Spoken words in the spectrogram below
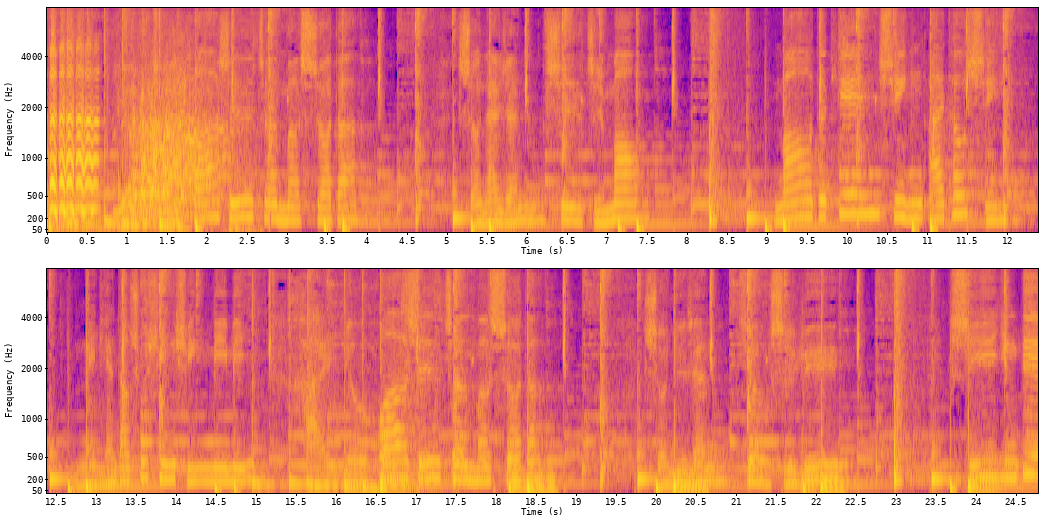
话是这么说的。说男人是只猫，猫的天性爱偷腥，每天到处寻寻觅觅。还有话是这么说的，说女人就是鱼，吸引别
